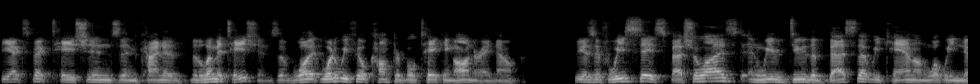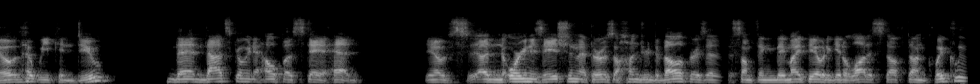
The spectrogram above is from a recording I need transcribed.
the expectations and kind of the limitations of what what do we feel comfortable taking on right now because if we stay specialized and we do the best that we can on what we know that we can do, then that's going to help us stay ahead. You know, an organization that throws 100 developers at something, they might be able to get a lot of stuff done quickly,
